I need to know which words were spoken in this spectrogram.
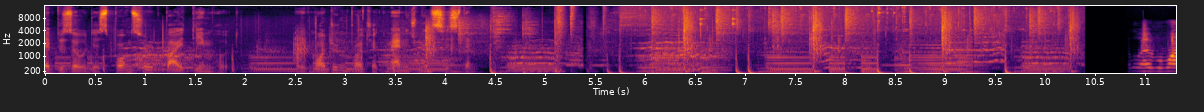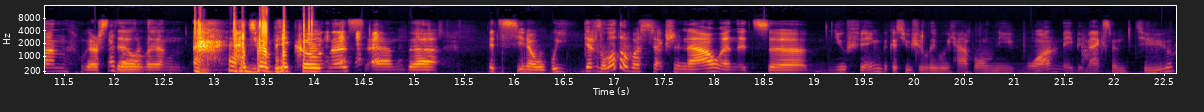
episode is sponsored by Teamhood, a modern project management system. Hello everyone, we are still in Agile Day Kaunas and uh, it's you know we there's a lot of us actually now and it's a new thing because usually we have only one maybe maximum two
